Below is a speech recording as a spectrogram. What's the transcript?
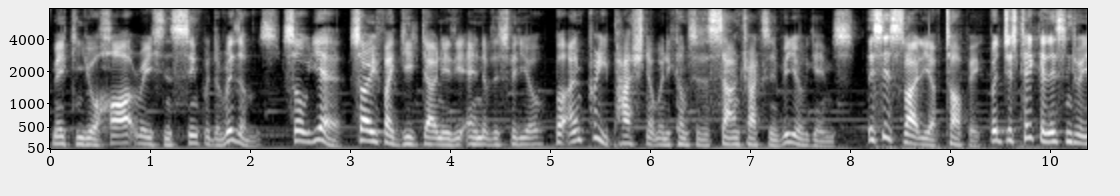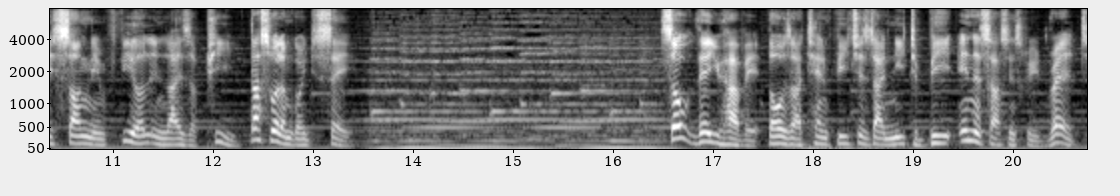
making your heart race in sync with the rhythms. So yeah, sorry if I geeked out near the end of this video, but I'm pretty passionate when it comes to the soundtracks in video games. This is slightly off topic, but just take a listen to a song named Feel in Lies of P. That's all I'm going to say. So there you have it, those are 10 features that need to be in Assassin's Creed Red.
